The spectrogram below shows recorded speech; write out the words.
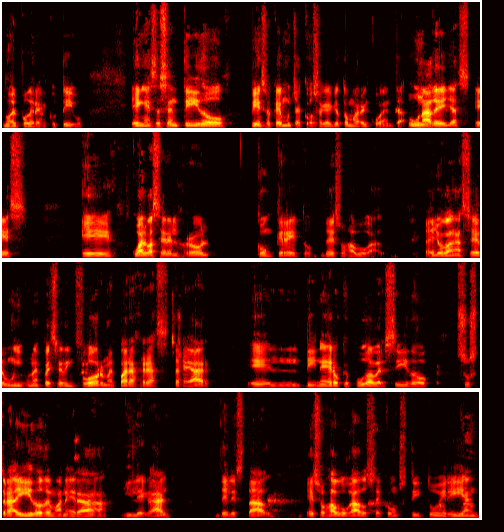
no el Poder Ejecutivo. En ese sentido, pienso que hay muchas cosas que hay que tomar en cuenta. Una de ellas es eh, cuál va a ser el rol concreto de esos abogados. Ellos van a hacer una especie de informe para rastrear el dinero que pudo haber sido sustraído de manera ilegal del Estado. Esos abogados se constituirían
